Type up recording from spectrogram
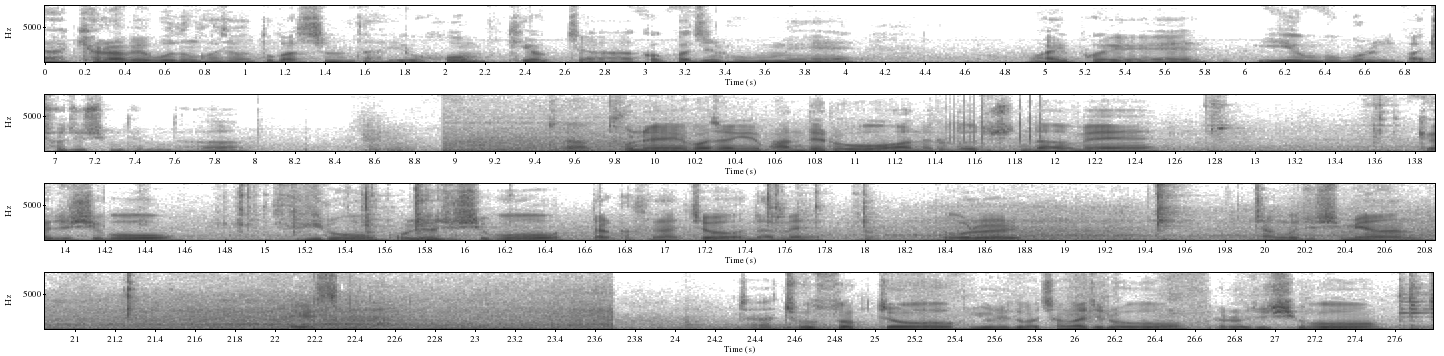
자, 결합의 모든 과정은 똑같습니다. 이 홈, 기역자, 꺾어진 홈에 와이퍼의 이음 부분을 맞춰주시면 됩니다. 자, 분해 과정의 반대로 안으로 넣어주신 다음에 껴주시고 위로 올려주시고 딸깍 소리 났죠? 그 다음에 이거를 잠궈주시면 되겠습니다. 자, 조수석 쪽 유리도 마찬가지로 열어주시고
